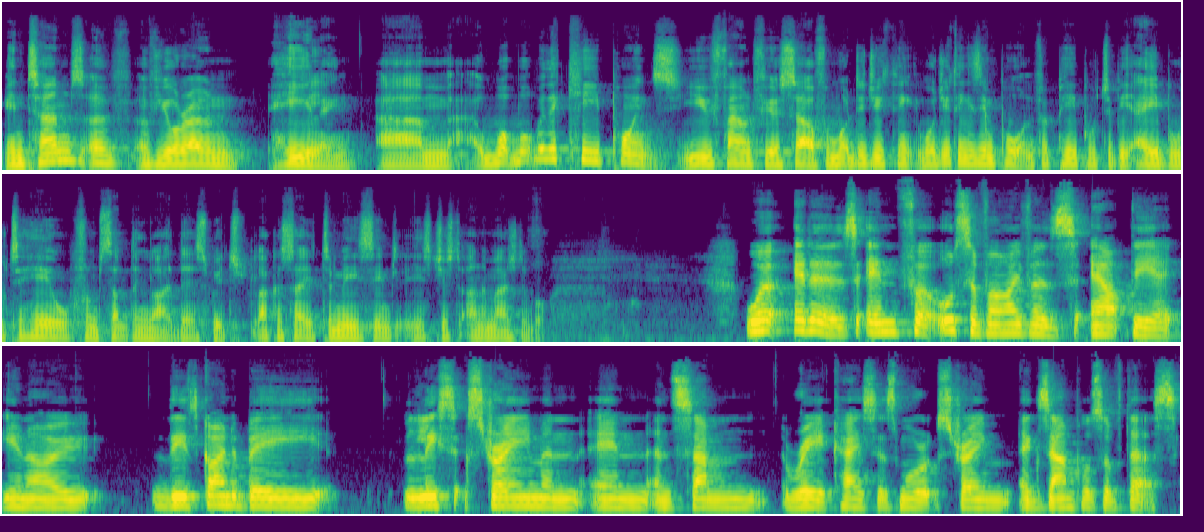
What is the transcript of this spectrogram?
In terms of, of your own healing. Um, what, what were the key points you found for yourself, and what did you think? What do you think is important for people to be able to heal from something like this, which, like I say, to me seems is just unimaginable. Well, it is, and for all survivors out there, you know, there's going to be less extreme and, and in some rare cases more extreme examples of this.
